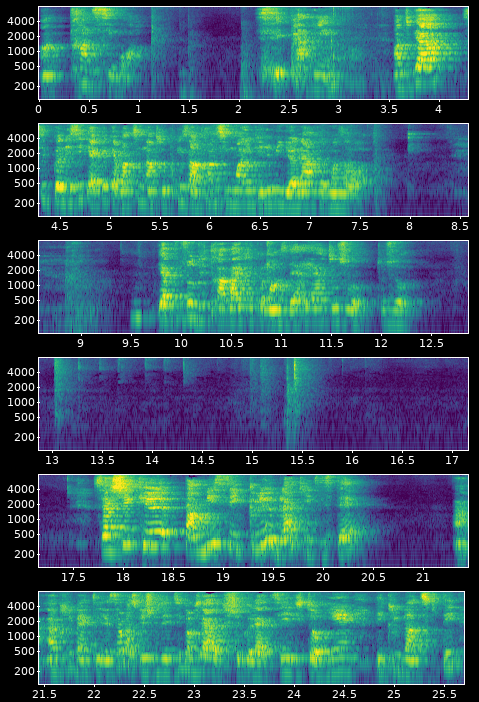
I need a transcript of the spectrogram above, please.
En 36 mois. C'est pas rien. En tout cas, si vous connaissez quelqu'un qui a parti d'une entreprise en 36 mois, il devenu millionnaire, faites-moi savoir. Il y a toujours du travail qui commence derrière, toujours, toujours. Sachez que parmi ces clubs-là qui existaient, hein, un club intéressant, parce que je vous ai dit comme ça, chocolatier, historien, des clubs d'antiquité,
